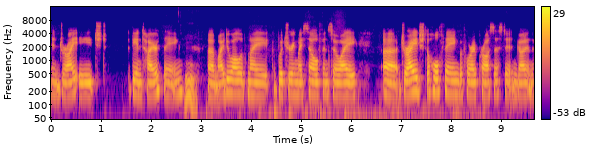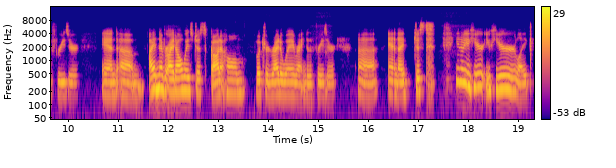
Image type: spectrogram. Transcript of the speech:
and dry aged the entire thing. Um, I do all of my butchering myself, and so I uh, dry aged the whole thing before I processed it and got it in the freezer. And um, I had never, I'd always just got it home, butchered right away, right into the freezer. Uh, and I just, you know, you hear, you hear like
